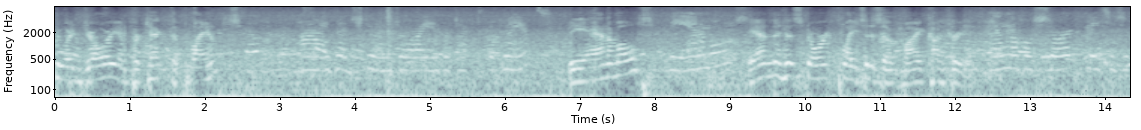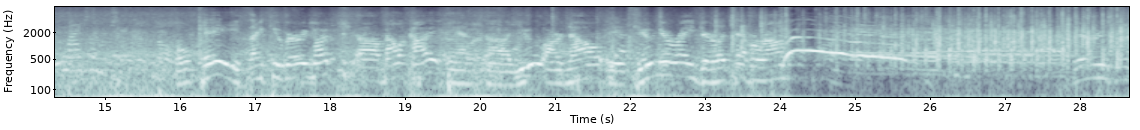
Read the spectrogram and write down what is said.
to enjoy and protect the plants, I pledge to enjoy and protect the plants, the animals, the animals, and the historic places of my country. and the historic places of my country. Okay, thank you very much, uh, Malachi, and uh, you are now a junior ranger. Let's have a round of applause. There is your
